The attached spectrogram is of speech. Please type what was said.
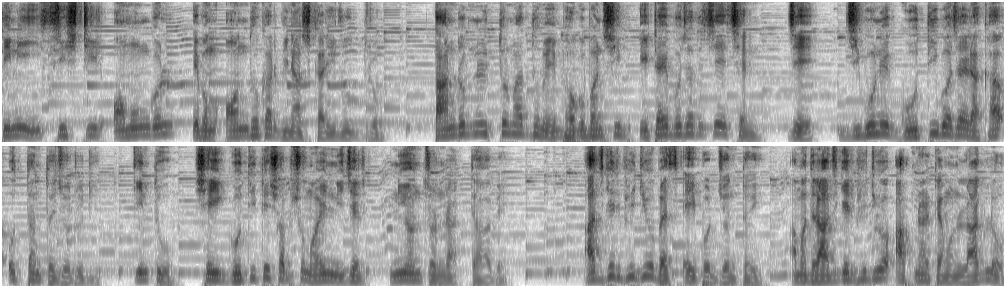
তিনি সৃষ্টির অমঙ্গল এবং অন্ধকার বিনাশকারী রুদ্র। তাণ্ডব নৃত্যর মাধ্যমে ভগবান শিব এটাই বোঝাতে চেয়েছেন যে জীবনে গতি বজায় রাখা অত্যন্ত জরুরি। কিন্তু সেই গতিতে সবসময় নিজের নিয়ন্ত্রণ রাখতে হবে। আজকের ভিডিও ব্যাস এই পর্যন্তই। আমাদের আজকের ভিডিও আপনার কেমন লাগল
